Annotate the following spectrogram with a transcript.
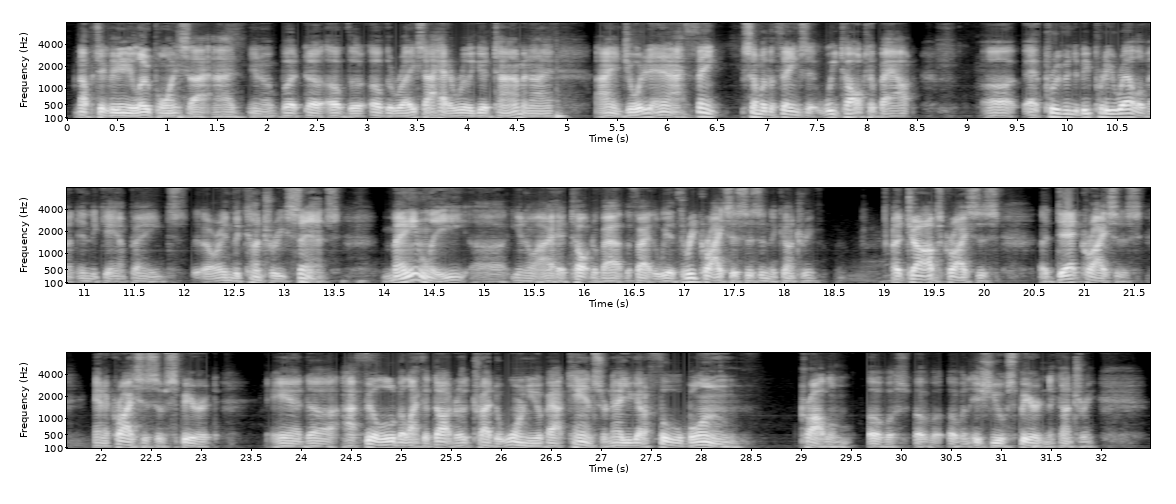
not particularly any low points. I, I you know, but uh, of the of the race, I had a really good time, and I I enjoyed it, and I think some of the things that we talked about have proven to be pretty relevant in the campaigns or in the country since mainly, uh, you know, I had talked about the fact that we had three crises in the country a jobs crisis, a debt crisis, and a crisis of spirit. And uh, I feel a little bit like the doctor that tried to warn you about cancer. Now you got a full blown problem of, a, of, a, of an issue of spirit in the country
